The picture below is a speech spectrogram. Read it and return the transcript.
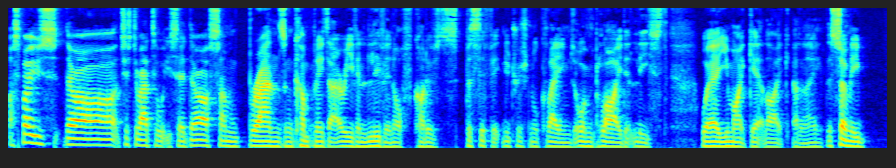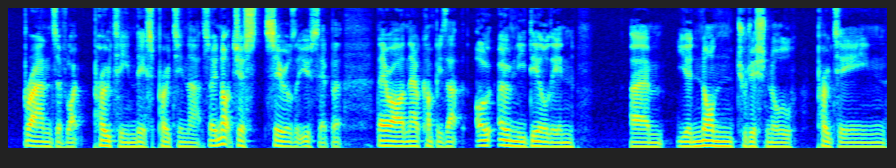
I suppose there are just to add to what you said, there are some brands and companies that are even living off kind of specific nutritional claims or implied at least, where you might get like I don't know. There's so many brands of like protein this, protein that. So not just cereals that you said, but there are now companies that only deal in um, your non-traditional protein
